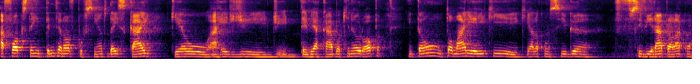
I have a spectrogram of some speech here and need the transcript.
a Fox tem 39% da Sky, que é o, a rede de, de TV a cabo aqui na Europa. Então, tomare aí que, que ela consiga se virar para lá com,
